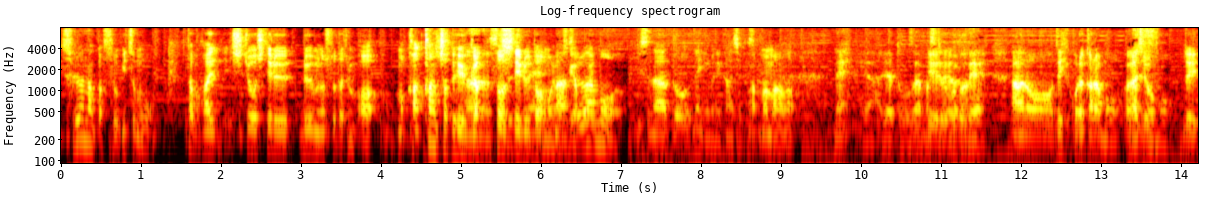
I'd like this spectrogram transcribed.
それはなんかそういつも多分、はい、視聴してるルームの人たちもあ、まあ、感謝というか、うん、してるとは思います。けど、まあ、それはもうリスナーと、ね、嫁に感謝です、まあまあまあね、いやありがとうございますということで、あのぜひこれからもラジオもぜひ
